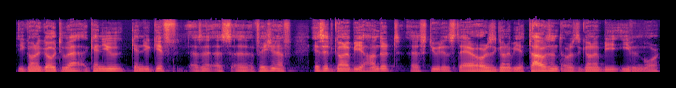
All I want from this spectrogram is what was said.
you're gonna go to? Uh, can you can you give us a, us a vision of is it gonna be a hundred uh, students there, or is it gonna be a thousand, or is it gonna be even more?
